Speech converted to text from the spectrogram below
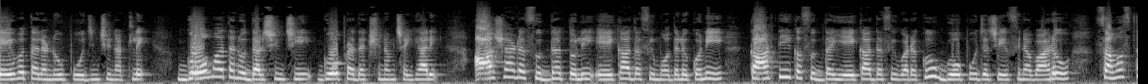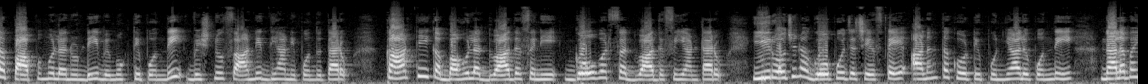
దేవతలను పూజించినట్లే గోమాతను దర్శించి గోప్రదక్షిణం చెయ్యాలి. ఆషాఢ శుద్ధ తొలి ఏకాదశి మొదలుకొని కార్తీక శుద్ధ ఏకాదశి వరకు గోపూజ చేసిన వారు సమస్త పాపముల నుండి విముక్తి పొంది విష్ణు సాన్నిధ్యాన్ని పొందుతారు. కార్తీక బహుళ ద్వాదశిని గోవర్ష ద్వాదశి అంటారు. ఈ రోజున గోపూజ చేస్తే అనంతకోటి పుణ్యాలు పొంది నలభై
